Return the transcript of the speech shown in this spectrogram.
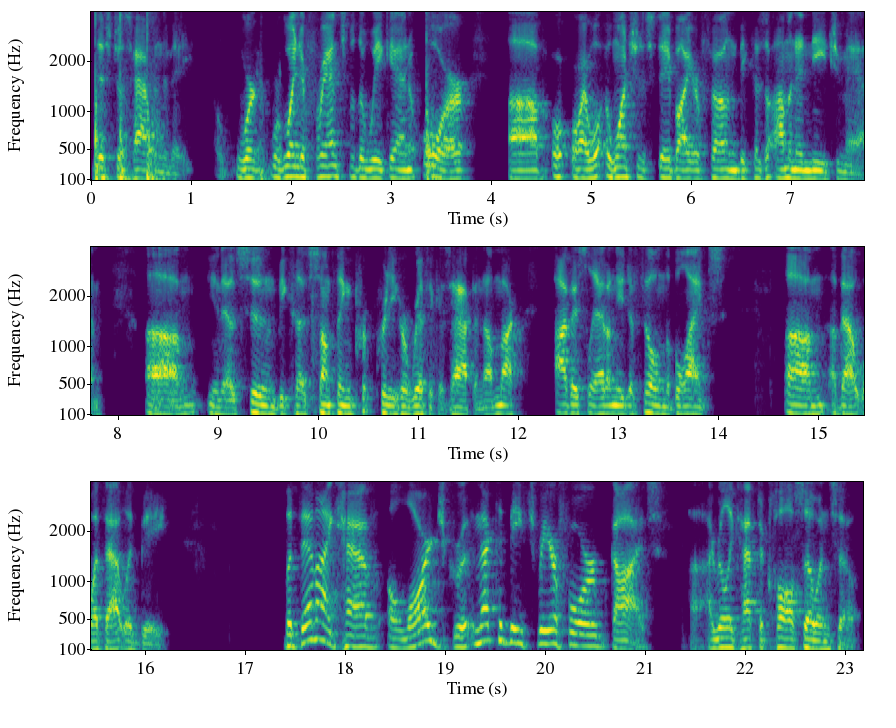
this just happened to me. We're we're going to France for the weekend, or uh, or, or I, w- I want you to stay by your phone because I'm going to need you, man. Um, you know, soon because something pr- pretty horrific has happened. I'm not obviously I don't need to fill in the blanks um, about what that would be. But then I have a large group, and that could be three or four guys. Uh, I really have to call so and so.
